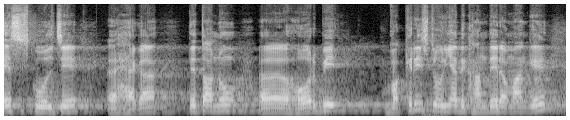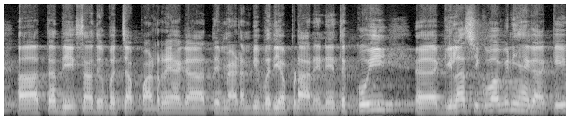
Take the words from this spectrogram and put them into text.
ਇਸ ਸਕੂਲ 'ਚ ਹੈਗਾ। ਤੇ ਤੁਹਾਨੂੰ ਹੋਰ ਵੀ ਵੱਖਰੀ ਸਟੋਰੀਆਂ ਦਿਖਾਉਂਦੇ ਰਵਾਂਗੇ। ਤਾਂ ਦੇਖ ਸਕਦੇ ਹੋ, ਬੱਚਾ ਪੜ ਰਿਹਾ ਹੈਗਾ ਤੇ ਮੈਡਮ ਵੀ ਵਧੀਆ ਪੜ੍ਹਾ ਰਹੇ ਨੇ। ਤੇ ਕੋਈ ਗਿਲਾ ਸਿਕਵਾ ਵੀ ਨਹੀਂ ਹੈਗਾ ਕਿ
